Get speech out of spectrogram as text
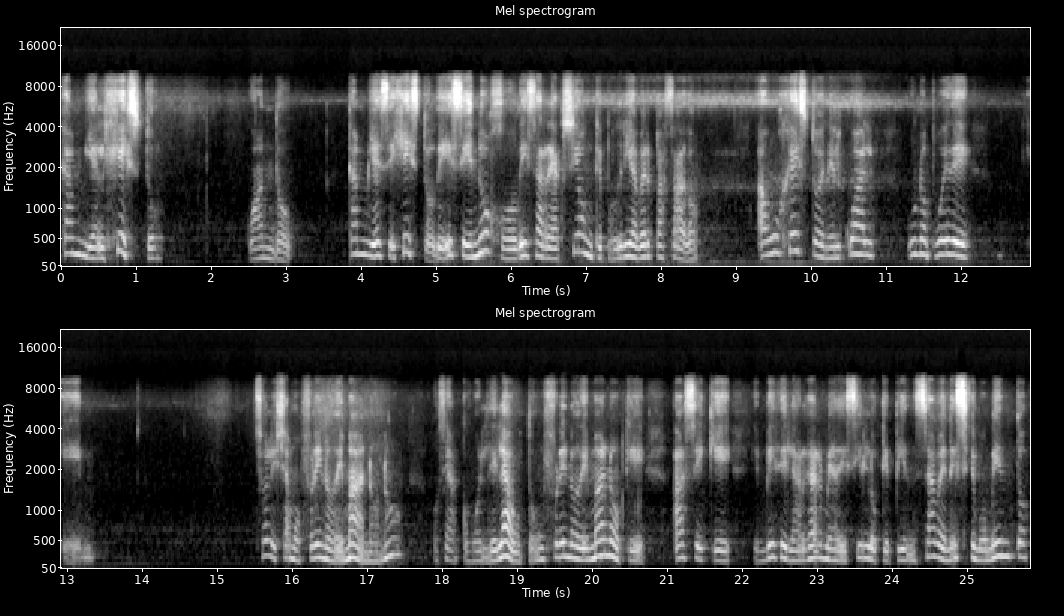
cambia el gesto, cuando cambia ese gesto, de ese enojo, de esa reacción que podría haber pasado, a un gesto en el cual uno puede, eh, yo le llamo freno de mano, ¿no? O sea, como el del auto, un freno de mano que hace que en vez de largarme a decir lo que pensaba en ese momento,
